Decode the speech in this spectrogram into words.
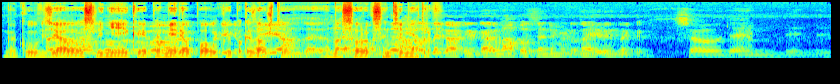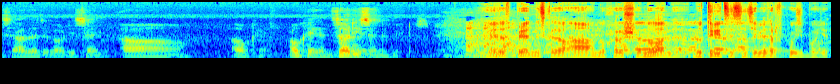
Гакул взял его с линейкой, померил полку и показал, что она 40 сантиметров. Oh, этот преданный сказал, а, ну хорошо, ну ладно, ну 30 сантиметров пусть будет.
